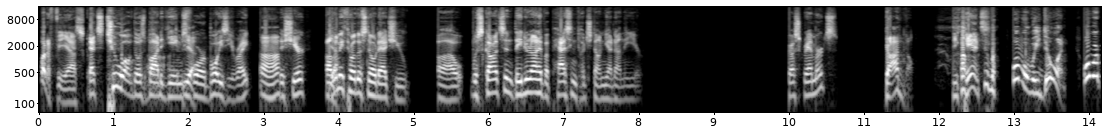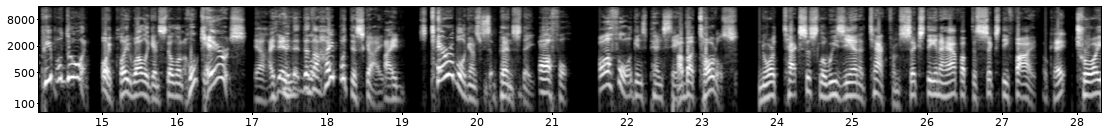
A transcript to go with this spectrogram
What a fiasco! That's two of those body games yeah. for Boise, right? Uh-huh. This year. Uh, Yeah. Let me throw this note at you. Uh, Wisconsin, they do not have a passing touchdown yet on the year. Trust Graham Mertz? God no. You can't. what were we doing? What were people doing? Oh, he played well against Illinois. Who cares? Yeah, I, mean, the, the, the hype with this guy. I, it's terrible against Penn State. Awful, awful against Penn State. How about totals? North Texas, Louisiana Tech from 60 and a half up to 65. Okay. Troy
